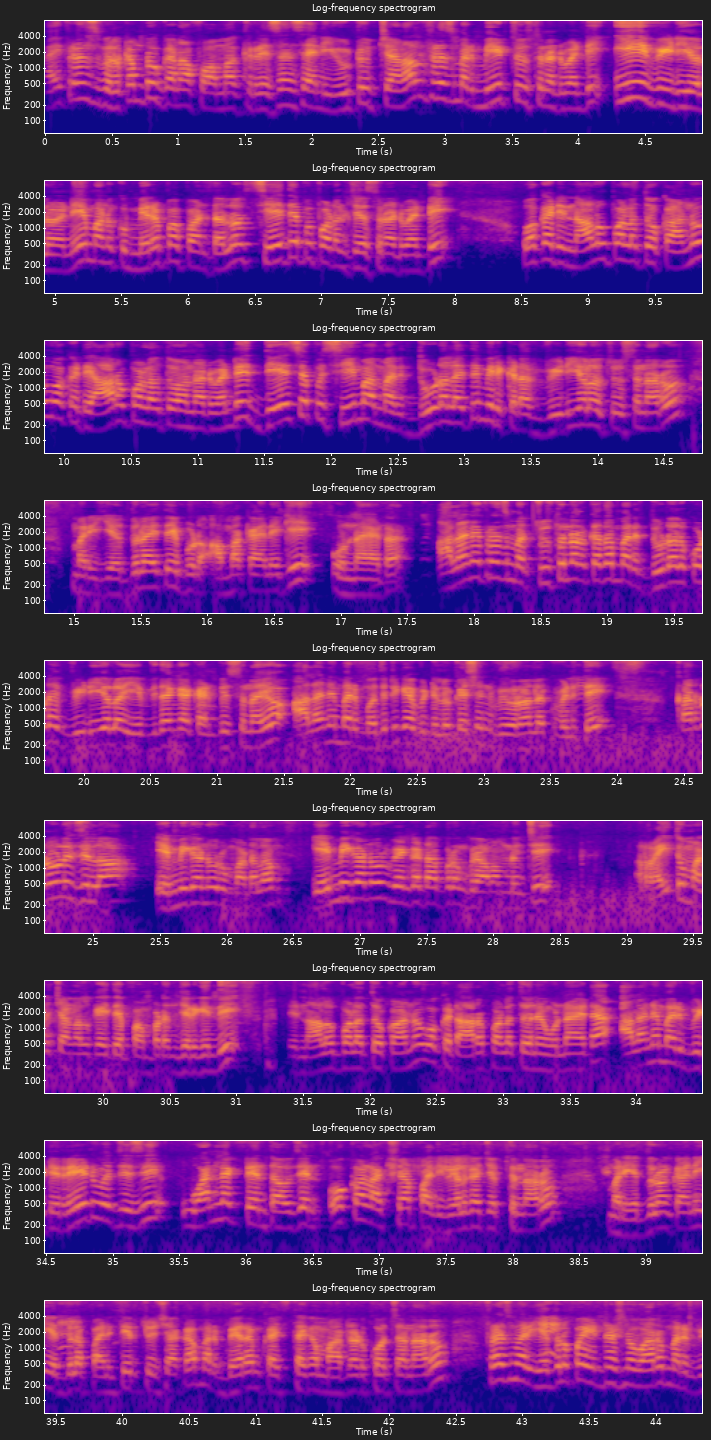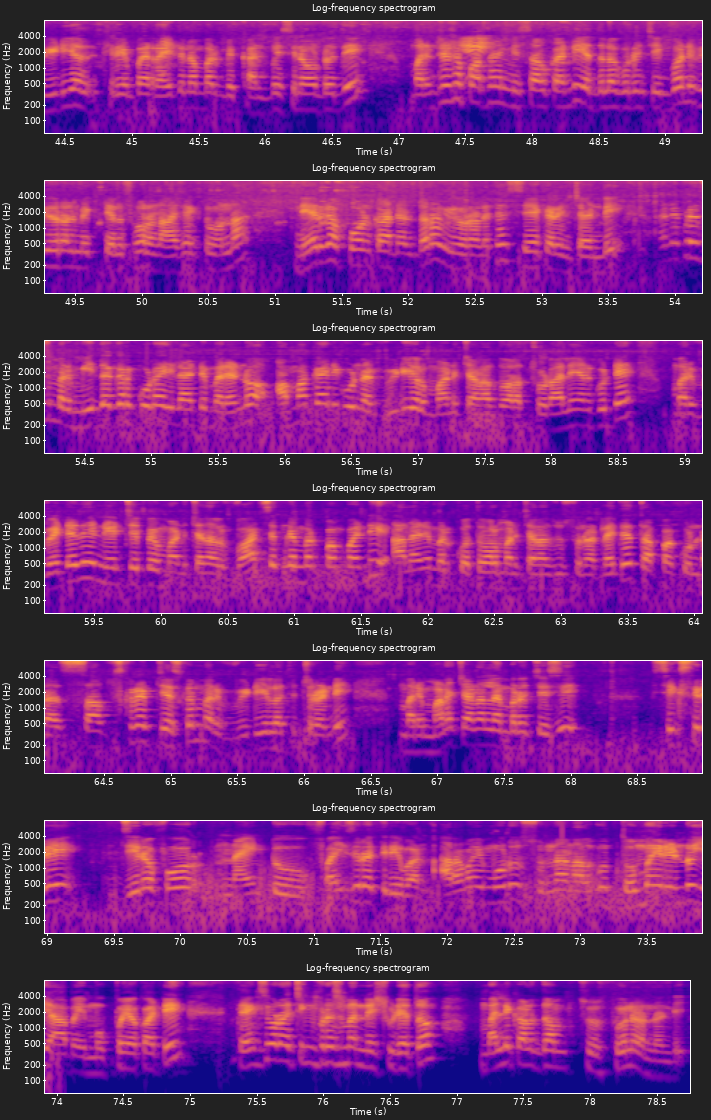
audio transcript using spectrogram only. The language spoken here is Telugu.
Hi friends welcome to Gana pharma creations and YouTube channel friends మరి మీరు చూస్తున్నటువంటి ఈ వీడియోలోని మనకు మిరప పంటలో సేదెపు పనులు చేస్తున్నటువంటి ఒకటి నాలుగు పళ్ళతో కాను ఒకటి ఆరు పళ్ళతో ఉన్నటువంటి దేశపు సీమ మరి దూడలైతే మీరు ఇక్కడ వీడియోలో చూస్తున్నారు. మరి ఎద్దులైతే ఇప్పుడు అమ్మకానికి ఉన్నాయట. అలానే ఫ్రెండ్స్ మరి చూస్తున్నారు కదా మరి దూడలు కూడా వీడియోలో ఏ విధంగా కనిపిస్తున్నాయో అలానే మరి మొదటిగా వీటి లొకేషన్ వివరాలకు వెళితే కర్నూలు జిల్లా ఎమ్మిగనూరు మండలం ఎమ్మిగనూరు వెంకటాపురం గ్రామం నుంచి రైతు మన ఛానల్కి అయితే పంపడం జరిగింది. నాలుగు పళ్ళతో కాను ఒకటి ఆరు పళ్ళతోనే ఉన్నాయట. అలానే మరి వీటి రేటు వచ్చేసి వన్ ల్యాక్ టెన్ థౌజండ్ ఒక లక్ష పదివేలుగా చెప్తున్నారు. మరి ఎద్దులను కానీ ఎద్దుల పనితీరు చూశాక మరి బేరం ఖచ్చితంగా మాట్లాడుకోవచ్చు అన్నారు. ఫ్రెండ్స్ మరి ఎద్దులపై ఇంట్రెస్ట్ ఉన్న వారు మరి వీడియో స్క్రీన్పై రైతు నెంబర్ మీకు కనిపిస్తూనే ఉంటుంది. మరి ఇంట్రెస్ట్ పర్సన్ మిస్ అవ్వకండి. ఎద్దుల గురించి ఇంకొన్ని వివరాలు మీకు తెలుసుకోవాలని ఆసక్తి ఉన్నా నేరుగా ఫోన్ కాంటాక్ట్ ద్వారా వివరాలు అయితే సేకరించండి. అండ్ ఫ్రెండ్స్ మరి మీ దగ్గర కూడా ఇలాంటి మరెన్నో అమ్మకానికి ఉన్న వీడియోలు మన ఛానల్ ద్వారా చూడాలి అనుకుంటే మరి వెంటనే నేను చెప్పే మన ఛానల్ వాట్సాప్ నెంబర్ పంపండి. అలానే మరి కొత్త వాళ్ళు మన ఛానల్ చూస్తున్నట్లయితే తప్పకుండా సబ్స్క్రైబ్ చేసుకొని మరి వీడియోలో అయితే చూడండి. మరి మన ఛానల్ నెంబర్ వచ్చేసి six three zero four nine two five zero three one అరవై మూడు సున్నా నాలుగు తొంభై రెండు యాభై ముప్పై ఒకటి. థ్యాంక్స్ ఫర్ వాచింగ్ ఫ్రెండ్స్ మరి నెక్స్ట్ వీడియోతో మళ్ళీ కలుద్దాం. చూస్తూనే ఉండండి.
